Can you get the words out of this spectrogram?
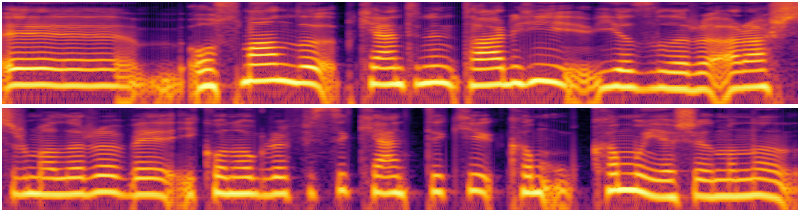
Ee, Osmanlı kentinin tarihi yazıları, araştırmaları ve ikonografisi kentteki kamu, kamu yaşamını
